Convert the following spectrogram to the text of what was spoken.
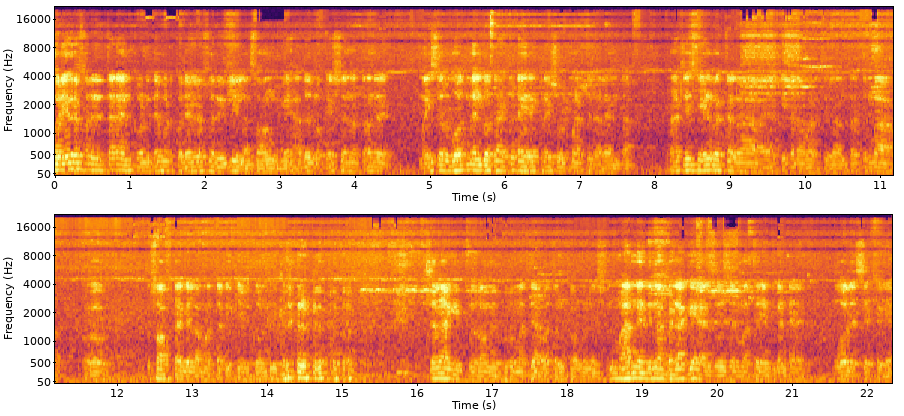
ಕೊರಿಯೋಗ್ರಾಫರ್ ಇರ್ತಾರೆ ಅನ್ಕೊಂಡಿದ್ದೆ ಬಟ್ ಕೊರಿಯೋಗ್ರಾಫರ್ ಇರಲಿಲ್ಲ ಸಾಂಗ್ಗೆ ಅದು ಲೊಕೇಶನ್ ಅಂತ ಅಂದರೆ ಮೈಸೂರಿಗೆ ಹೋದ್ಮೇಲೆ ಗೊತ್ತಾಯ್ತು ಡೈರೆಕ್ಟ್ರೇ ಶೂಟ್ ಮಾಡ್ತಿದ್ದಾರೆ ಅಂತ. ಅಟ್ಲೀಸ್ಟ್ ಹೇಳಬೇಕಲ್ಲ ಯಾಕೆ ಈ ಥರ ಮಾಡ್ತೀರಾ ಅಂತ. ತುಂಬ ಸಾಫ್ಟ್ ಆಗೆಲ್ಲ ಮಾತಾಡಿ ಕೇಳ್ಕೊಂಡು. ಚೆನ್ನಾಗಿತ್ತು ನಮ್ಮಿಬ್ರು ಮಧ್ಯೆ ಅವತ್ತೊಂದು ಕಾಂಬಿನೇಷನ್ ಮಾರನೇ ದಿನ ಬೆಳಗ್ಗೆ ಆ್ಯಸ್ ಯೂಶಲ್ ಮತ್ತೆ ಎಂಟು ಗಂಟೆ ಹೋದೆ ಸೆಟ್ಗೆ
